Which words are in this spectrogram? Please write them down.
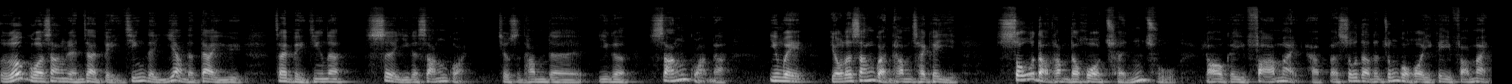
俄国商人在北京的一样的待遇，在北京呢设一个商馆，就是他们的一个商馆啊。因为有了商馆，他们才可以收到他们的货存储，然后可以发卖啊。把收到的中国货也可以发卖。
